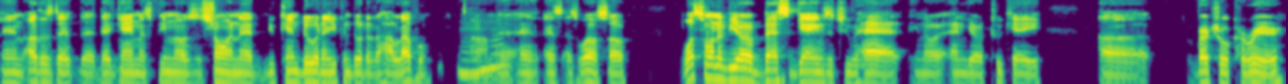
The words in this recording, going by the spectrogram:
and others that, that that game as females is showing that you can do it and you can do it at a high level um, Mhm. as, as well. So, what's one of your best games that you've had, you know, in your 2K uh, virtual career?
